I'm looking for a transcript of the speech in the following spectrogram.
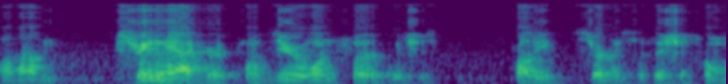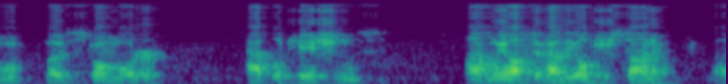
Um, extremely accurate, 0.01 foot, which is probably certainly sufficient for most stormwater applications. Um, we also have the ultrasonic uh,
